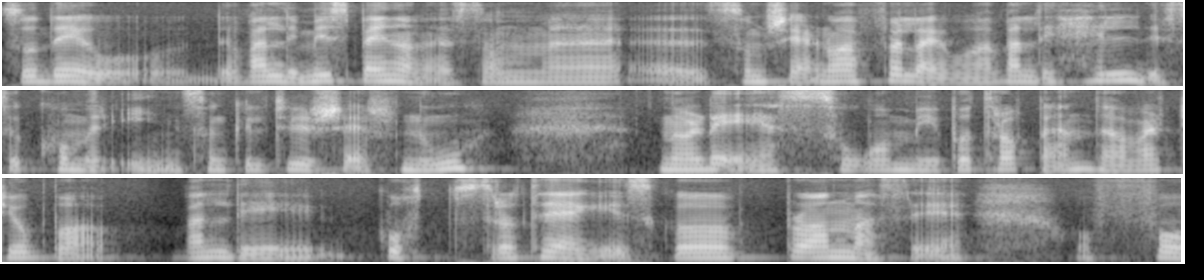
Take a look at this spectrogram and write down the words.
Så det er jo det er veldig mye spennende som, eh, som skjer nå. Jeg føler jeg er veldig heldig som kommer inn som kultursjef nå, når det er så mye på trappen. Det har vært jobba veldig godt strategisk og planmessig å få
